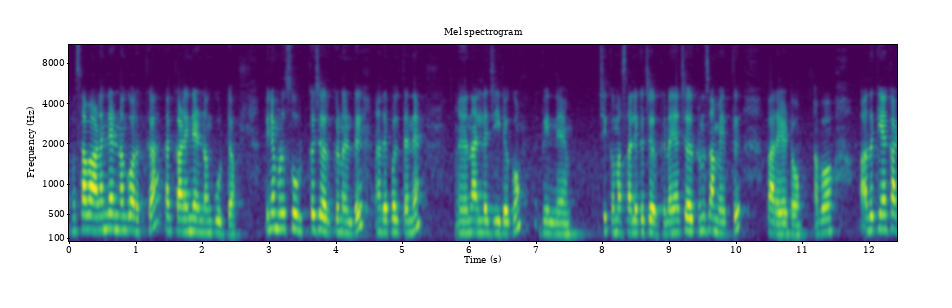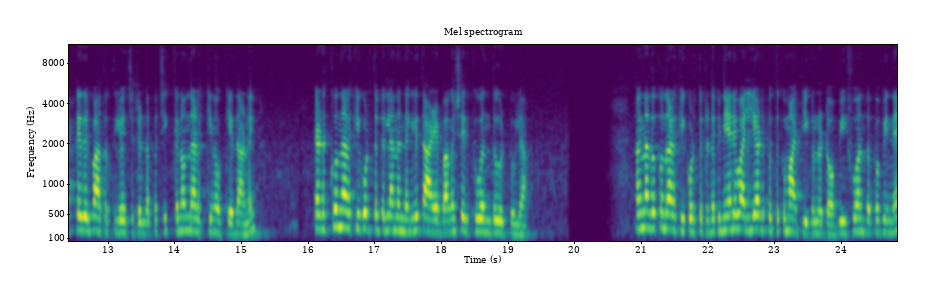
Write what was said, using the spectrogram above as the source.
അപ്പോൾ സവാളന്റെ എണ്ണം കുറക്കുക തക്കാളിന്റെ എണ്ണം കൂട്ടുക. പിന്നെ നമ്മൾ സുർക്ക ചേർക്കുന്നുണ്ട് അതേപോലെ തന്നെ നല്ല ജീരകവും പിന്നെ ചിക്കൻ മസാലയൊക്കെ ചേർക്കുന്നുണ്ട് ഞാൻ ചേർക്കുന്ന സമയത്ത് പറയാം കേട്ടോ. അപ്പോൾ അതൊക്കെ ഞാൻ കട്ട് ചെയ്തൊരു പാത്രത്തിൽ വെച്ചിട്ടുണ്ട്. അപ്പോൾ ചിക്കൻ ഒന്ന് ഇളക്കി നോക്കിയതാണ്. ഇടയ്ക്കൊന്ന് ഇളക്കി കൊടുത്തിട്ടില്ല എന്നുണ്ടെങ്കിൽ താഴെ ഭാഗം ശരിക്കും വെന്ത് കിട്ടൂല. അങ്ങനെ അതൊക്കെ ഒന്ന് ഇളക്കി കൊടുത്തിട്ടുണ്ട്. പിന്നെ ഞാൻ വലിയ അടുപ്പത്തേക്ക് മാറ്റിയിരിക്കണം കേട്ടോ. ബീഫ് വന്നപ്പോൾ പിന്നെ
